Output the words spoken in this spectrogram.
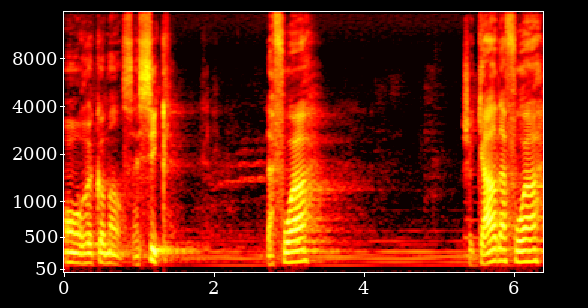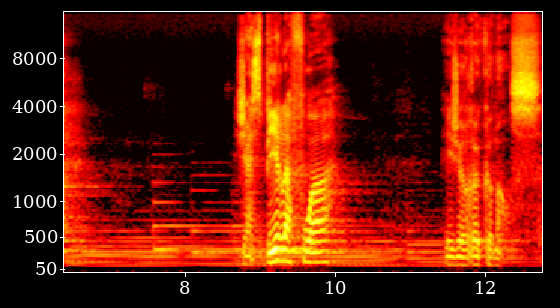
On recommence, un cycle. La foi, je garde la foi, j'inspire la foi et je recommence.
